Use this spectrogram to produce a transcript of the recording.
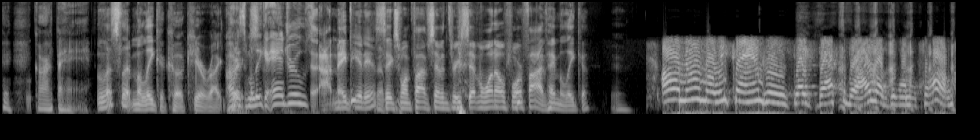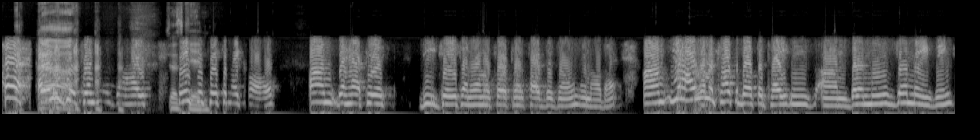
Carthon. Let's let Malika cook here, right quick. Oh, it's Malika Andrews. Uh, maybe it is. Six one five seven three seven one zero four five. Hey, Malika. Oh no, Malika Andrews likes basketball. I love the NFL. I was just from you guys. Just Thanks kidding. for taking my call. Um, the happiest DJs on 104.5 The Zone and all that. Um, yeah, I want to talk about the Titans. Um, their moves are amazing.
